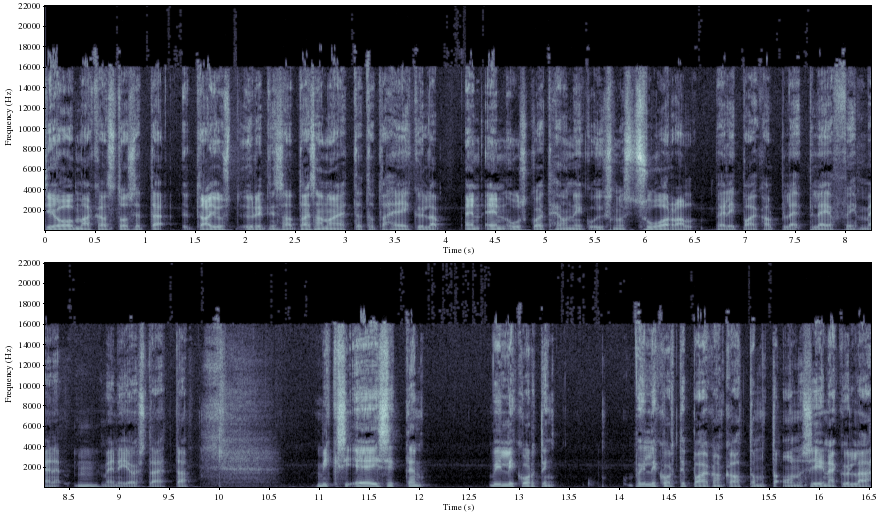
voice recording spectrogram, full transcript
joo, mä kans tos, että, tai just yritin, tai sanoin, että tota, hei kyllä, en, en usko, että he on niinku yksi noista suoralla pelipaikalla play, playoffiin men, Mm. menijöistä, että miksi ei sitten villikortin, villikorttipaikan kautta, mutta on siinä kyllä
